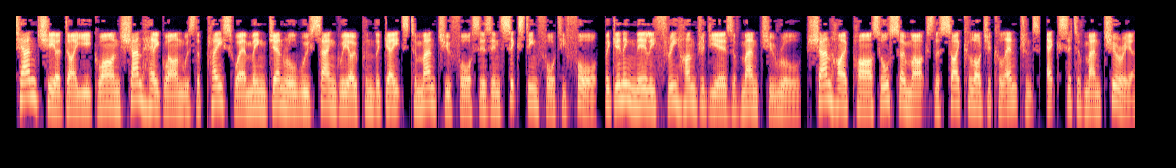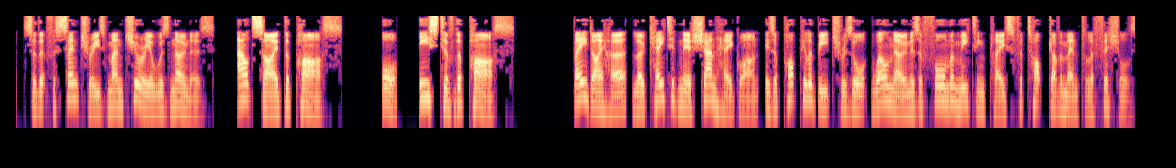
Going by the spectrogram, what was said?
Tianxia Diyiguan Shanhaiguan was the place where Ming General Wu Sangui opened the gates to Manchu forces in 1644, beginning nearly 300 years of Manchu rule. Shanhai Pass also marks the psychological entrance, exit of Manchuria, so that for centuries Manchuria was known as outside the pass, or east of the pass. Beidaihe, located near Shanhaiguan, is a popular beach resort well known as a former meeting place for top governmental officials.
